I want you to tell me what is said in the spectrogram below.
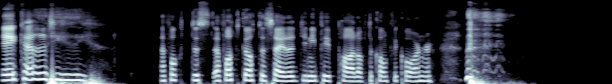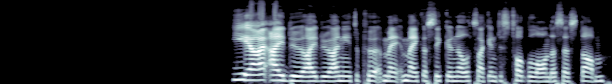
Hey, Katie. I forgot to, s- I forgot to say that you need to be part of the Comfy Corner. yeah, I, I do, I do. I need to put ma- make a sticker note so I can just toggle on that says dumb.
